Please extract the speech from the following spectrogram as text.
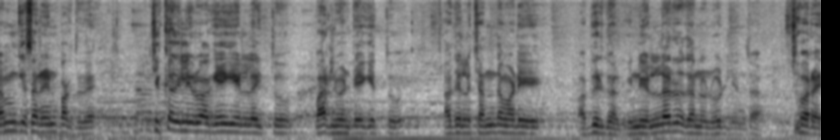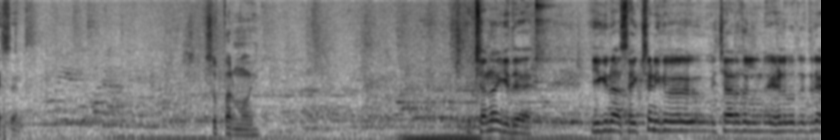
ನಮಗೆ ಸಹ ನೆನಪಾಗ್ತದೆ. ಚಿಕ್ಕದಲ್ಲಿರುವಾಗ ಹೇಗೆ ಎಲ್ಲ ಇತ್ತು ಪಾರ್ಲಿಮೆಂಟ್ ಹೇಗಿತ್ತು ಅದೆಲ್ಲ ಚಂದ ಮಾಡಿ ಅಭಿವೃದ್ಧಿ ಮಾಡಿ ಇನ್ನು ಎಲ್ಲರೂ ಅದನ್ನು ನೋಡಲಿ ಅಂತ ಶುಭಾರೈಸ್ತೇನೆ. ಸೂಪರ್ ಮೂವಿ. ಚೆನ್ನಾಗಿದೆ. ಈಗಿನ ಶೈಕ್ಷಣಿಕ ವಿಚಾರದಲ್ಲಿ ಹೇಳುವುದಿದ್ರೆ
